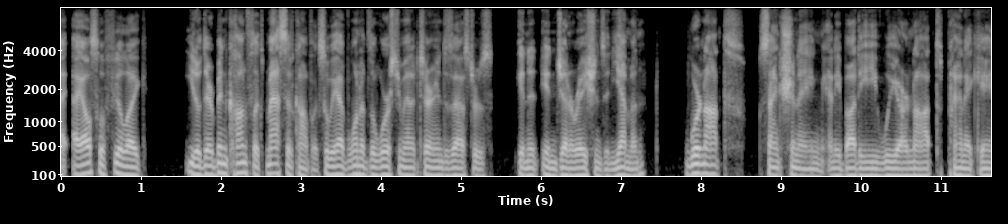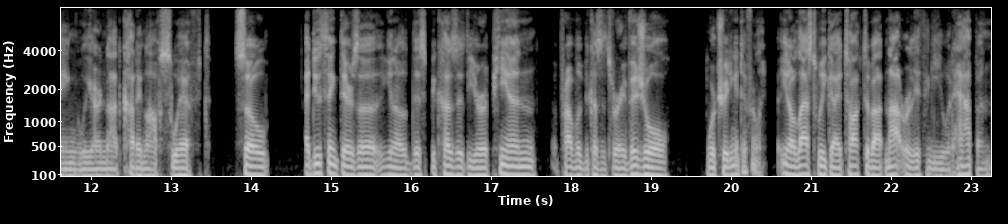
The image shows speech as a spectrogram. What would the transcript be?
I, I also feel like, you know, there have been conflicts, massive conflicts. So we have one of the worst humanitarian disasters in in generations in Yemen. We're not sanctioning anybody. We are not panicking. We are not cutting off SWIFT. So I do think there's a, you know, this because it's European, probably because it's very visual, we're treating it differently. You know, last week I talked about not really thinking it would happen,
